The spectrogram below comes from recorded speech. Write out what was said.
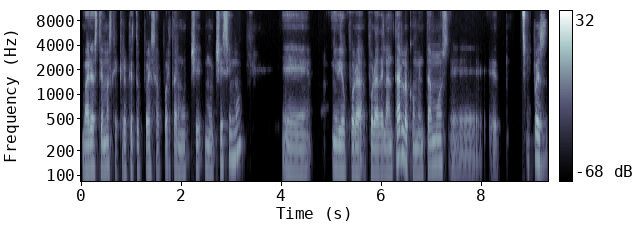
varios temas que creo que tú puedes aportar muchísimo. Eh, y digo, por, por adelantar, comentamos, eh, eh, pues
